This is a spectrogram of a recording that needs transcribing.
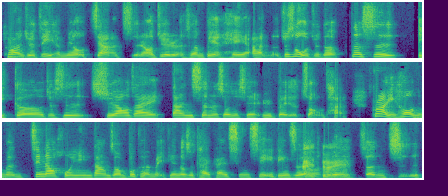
突然觉得自己很没有价值，然后觉得人生变黑暗了。就是我觉得那是一个就是需要在单身的时候就先预备的状态，不然以后你们进到婚姻当中，不可能每天都是开开心心，一定是很多争执，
